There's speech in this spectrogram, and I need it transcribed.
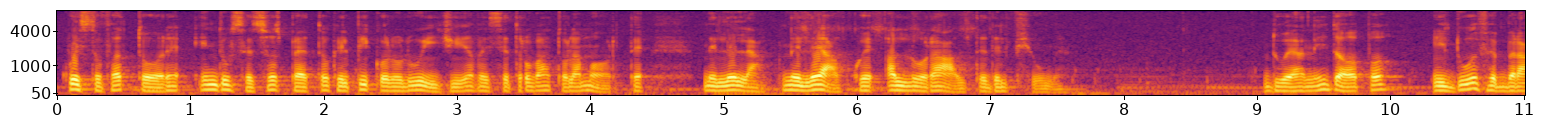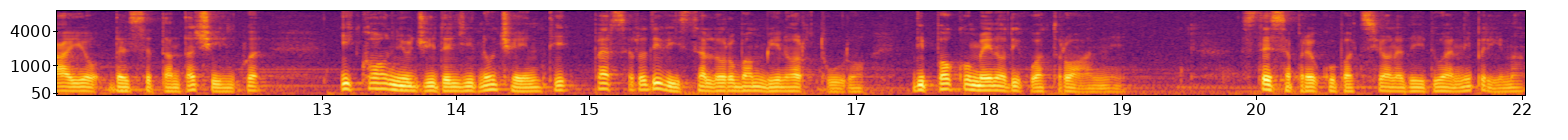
Questo fattore indusse il sospetto che il piccolo Luigi avesse trovato la morte nelle, la- nelle acque allora alte del fiume. Due anni dopo, il 2 febbraio del 75, i coniugi degli innocenti persero di vista il loro bambino Arturo, di poco meno di quattro anni. Stessa preoccupazione dei due anni prima,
